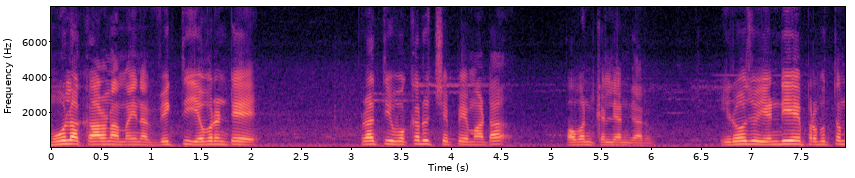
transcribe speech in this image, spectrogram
మూల కారణమైన వ్యక్తి ఎవరంటే ప్రతి ఒక్కరూ చెప్పే మాట పవన్ కళ్యాణ్ గారు. ఈరోజు ఎన్డీఏ ప్రభుత్వం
